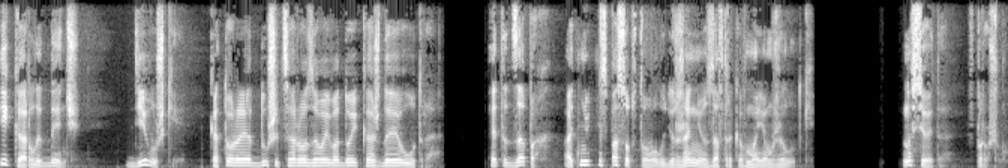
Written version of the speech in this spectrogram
и Карлы Денч. Девушки, которая душится розовой водой каждое утро. Этот запах отнюдь не способствовал удержанию завтрака в моем желудке. Но все это в прошлом.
